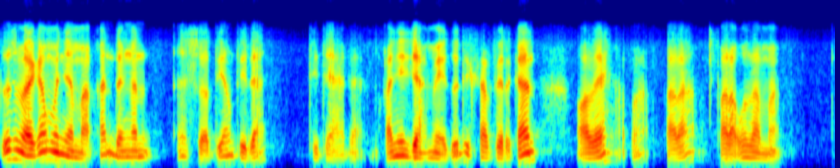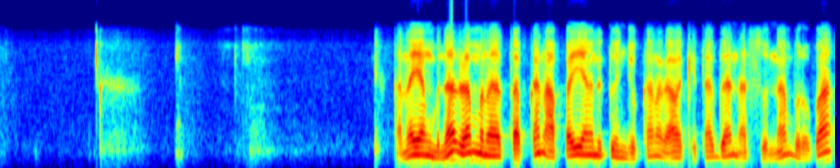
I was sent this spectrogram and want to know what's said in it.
Terus mereka menyamakan dengan sesuatu yang tidak tidak ada. Makanya Jahmi itu dikafirkan oleh apa para para ulama. Karena yang benar adalah menetapkan apa yang ditunjukkan oleh Alkitab dan As-Sunnah berupa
